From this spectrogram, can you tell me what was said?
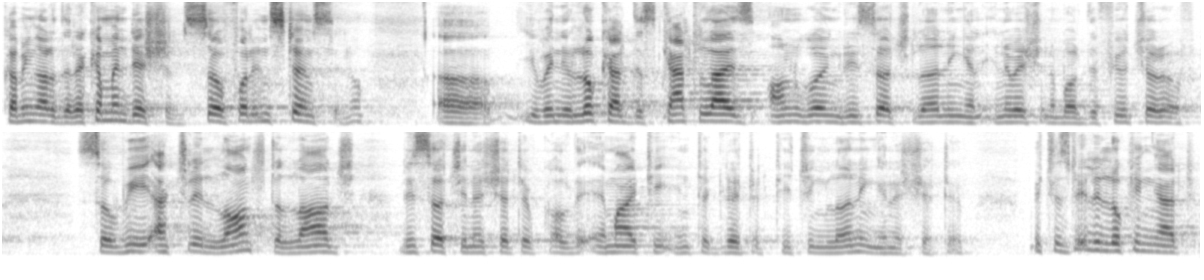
coming out of the recommendations. So for instance, you know, uh, when you look at this catalyze ongoing research, learning, and innovation about the future of, so we actually launched a large research initiative called the MIT Integrated Teaching Learning Initiative, which is really looking at,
